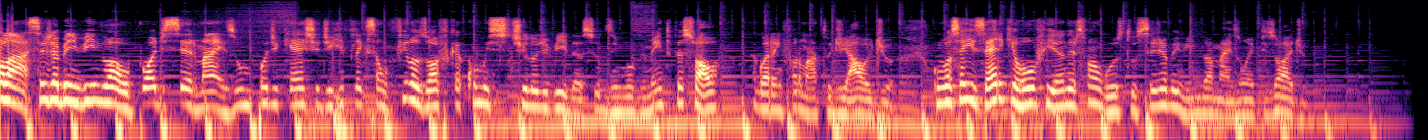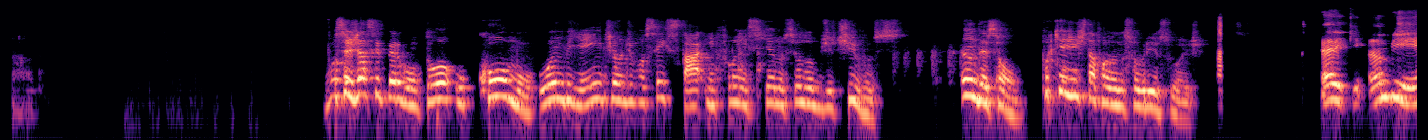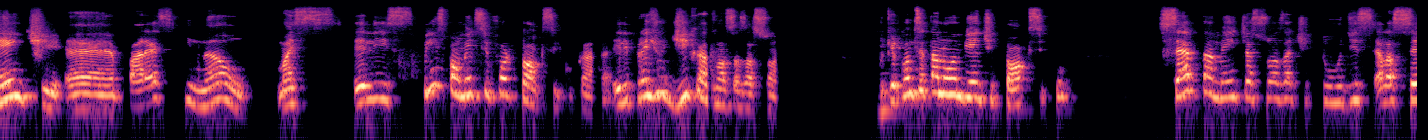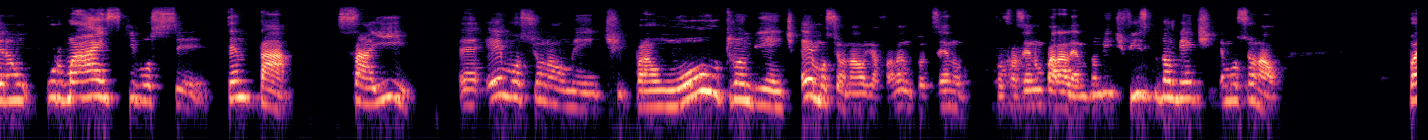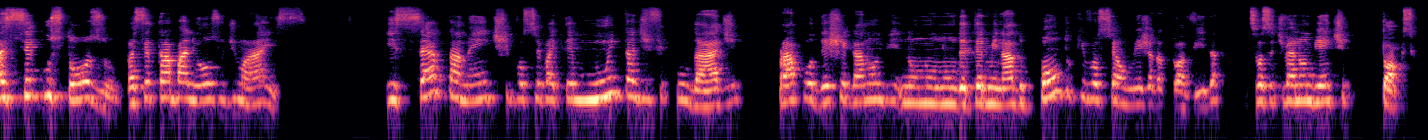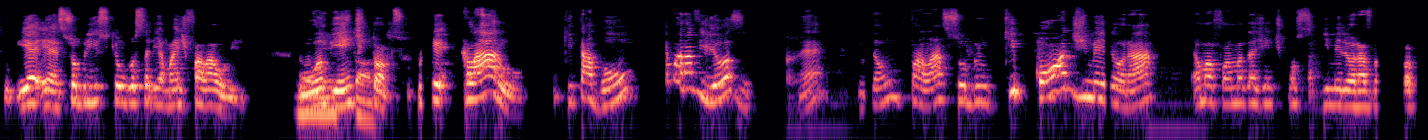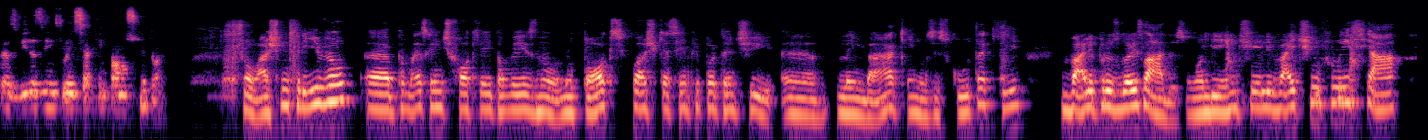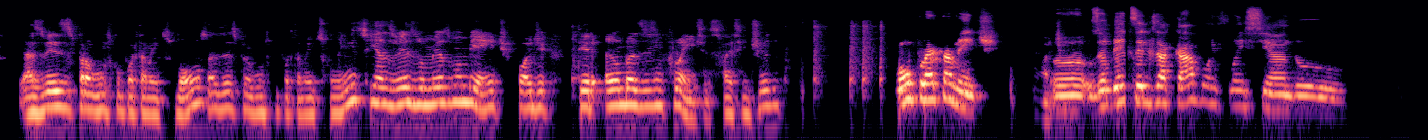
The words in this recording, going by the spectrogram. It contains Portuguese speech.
Olá, seja bem-vindo ao Pode Ser Mais, um podcast de reflexão filosófica como estilo de vida, seu desenvolvimento pessoal, agora em formato de áudio. Com vocês, Eric Rolf e Anderson Augusto, seja bem-vindo a mais um episódio. Você já se perguntou o como o ambiente onde você está influencia nos seus objetivos? Anderson, por que a gente está falando sobre isso hoje? Eric, ambiente, é, parece que não, mas eles, principalmente se for tóxico, cara, ele prejudica as nossas ações. Porque quando você está num ambiente tóxico, certamente as suas atitudes, elas serão, por mais que você tentar sair é, emocionalmente para um outro ambiente emocional, já falando, estou dizendo, estou fazendo um paralelo do ambiente físico do ambiente emocional vai ser custoso, vai ser trabalhoso demais. E certamente você vai ter muita dificuldade para poder chegar num, num, num, determinado ponto que você almeja da tua vida, se você estiver num ambiente tóxico. E é, é, sobre isso que eu gostaria mais de falar hoje. o ambiente tóxico. tóxico. Porque, claro, o que está bom é maravilhoso, né? Então, falar sobre o que pode melhorar é uma forma da gente conseguir melhorar as nossas próprias vidas e influenciar quem está no nosso redor. Show, acho incrível. Uh, por mais que a gente foque aí talvez no, no tóxico, acho que é sempre importante uh, lembrar quem nos escuta que vale para os dois lados. O ambiente ele vai te influenciar, às vezes para alguns comportamentos bons, às vezes para alguns comportamentos ruins, e às vezes o mesmo ambiente pode ter ambas as influências. Faz sentido? Completamente. Uh, os ambientes eles acabam influenciando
